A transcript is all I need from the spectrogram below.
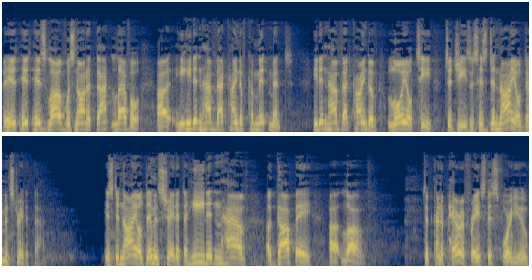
That his, his, his love was not at that level. Uh, he, he didn't have that kind of commitment. He didn't have that kind of loyalty to Jesus. His denial demonstrated that. His denial demonstrated that he didn't have agape uh, love. To kind of paraphrase this for you,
